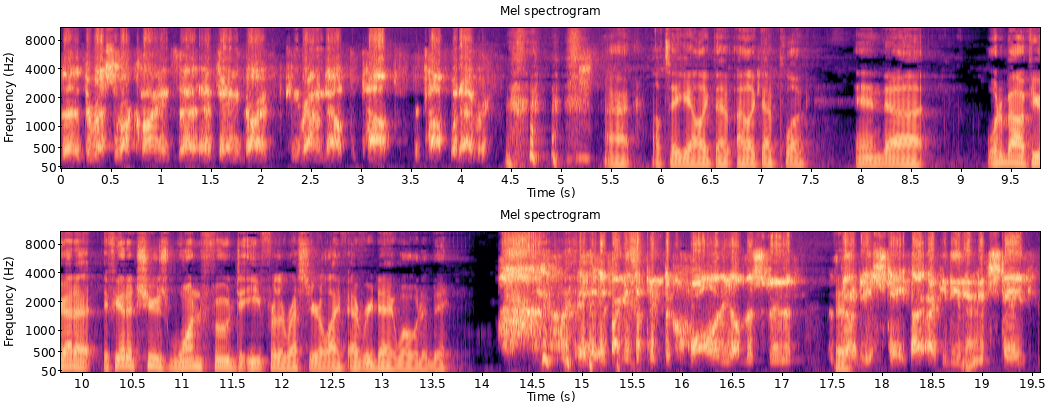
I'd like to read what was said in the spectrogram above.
the the rest of our clients at, at Vanguard can round out the top the top whatever. All right, I'll take it. I like that. I like that plug. And uh, what about if you had a if you had to choose one food to eat for the rest of your life every day? What would it be? If I get to pick the quality of this food, it's Yeah. going to be a steak. I, I could eat a good steak,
